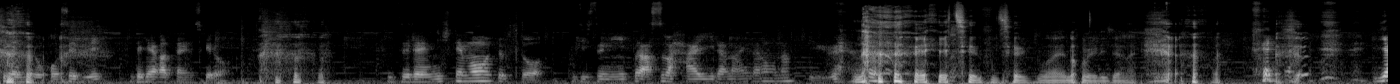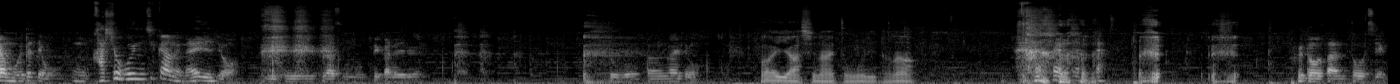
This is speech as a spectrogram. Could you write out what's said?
きれいに情報整理でできなかったんですけど、いずれにしても、ちょっとディズニープラスは入らないだろうなっていう。え全然前のめりじゃない いや、もうだって、もう可処分時間がないでしょ。ディズニープラスに持ってかれる。どう考えても。ファイヤーしないと無理だな不動産投資で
